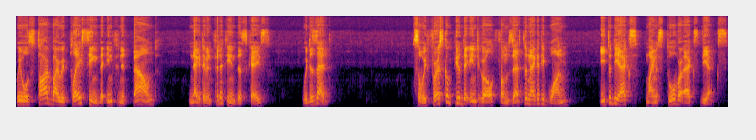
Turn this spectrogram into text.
we will start by replacing the infinite bound, negative infinity in this case, with a z. So we first compute the integral from z to negative 1 e to the x minus 2 over x dx.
